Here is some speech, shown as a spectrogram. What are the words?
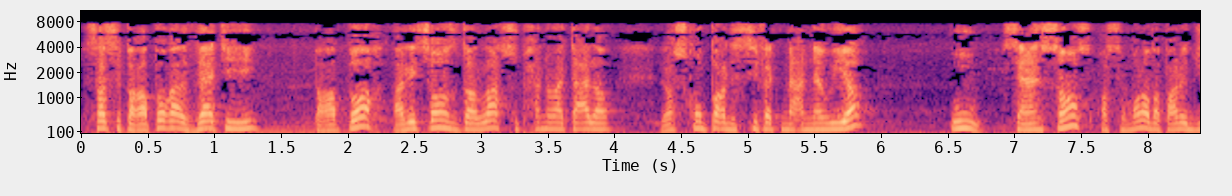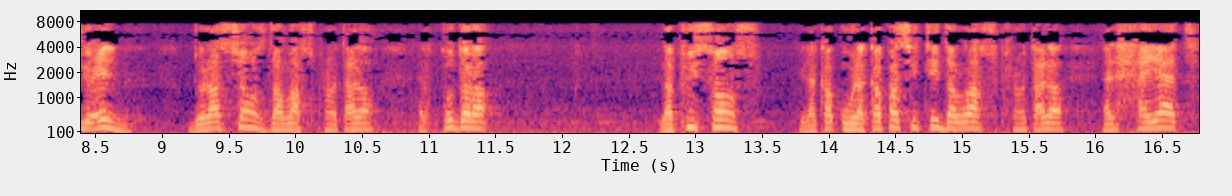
ça c'est par rapport à dhatihi, par rapport à l'essence d'Allah subhanahu wa ta'ala. Lorsqu'on parle de sifat ma'nawiya, où c'est un sens, en ce moment-là on va parler du ilm, de la science d'Allah subhanahu wa ta'ala, al-qudra, la puissance ou la capacité d'Allah subhanahu wa ta'ala, al-hayat,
